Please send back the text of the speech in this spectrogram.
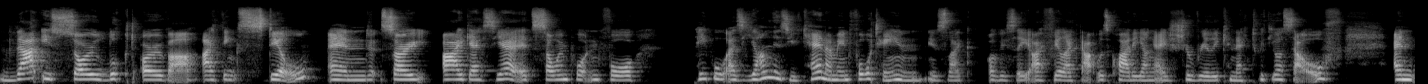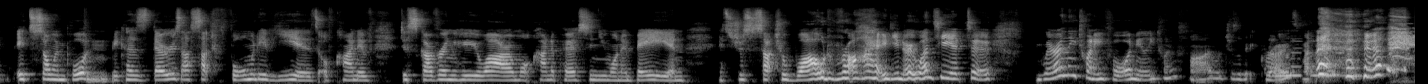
that is so looked over, I think still. And so I guess yeah, it's so important for people as young as you can. I mean, 14 is like, obviously, I feel like that was quite a young age to really connect with yourself. And it's so important because those are such formative years of kind of discovering who you are and what kind of person you want to be. And it's just such a wild ride, you know, once you get to we're only 24, nearly 25, which is a bit gross. But,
